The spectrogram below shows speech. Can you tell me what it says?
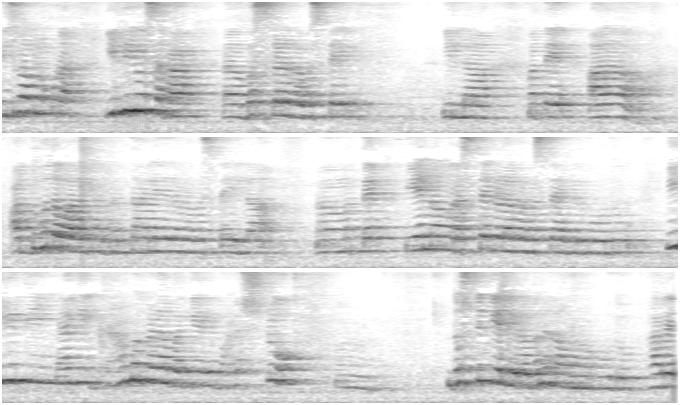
ನಿಜವಾಗ್ಲೂ ಕೂಡ ಇಲ್ಲಿಯೂ ಸಹ ಬಸ್ಗಳ ವ್ಯವಸ್ಥೆ ಇಲ್ಲ, ಮತ್ತೆ, ಆ ಅದ್ಭುತವಾದಂತಹ ಗ್ರಂಥಾಲಯದ ವ್ಯವಸ್ಥೆ ಇಲ್ಲ ಮತ್ತೆ ಏನು ರಸ್ತೆಗಳ ವ್ಯವಸ್ಥೆ ಆಗಿರಬಹುದು ಈ ರೀತಿಯಾಗಿ ಗ್ರಾಮಗಳ ಬಗ್ಗೆ ಬಹಳಷ್ಟು ದುಸ್ಥಿತಿಯಲ್ಲಿ ಇರೋದನ್ನ ನಾವು ನೋಡಬಹುದು ಆದ್ರೆ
